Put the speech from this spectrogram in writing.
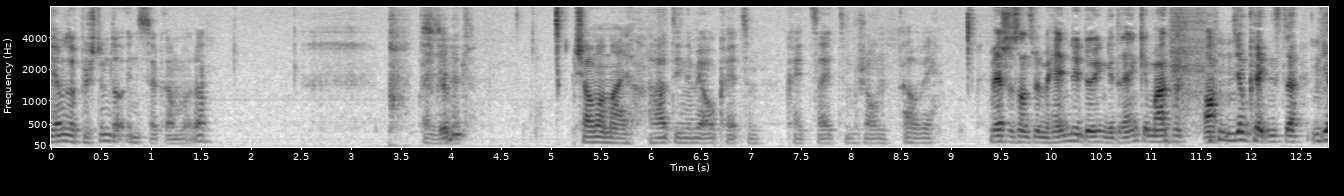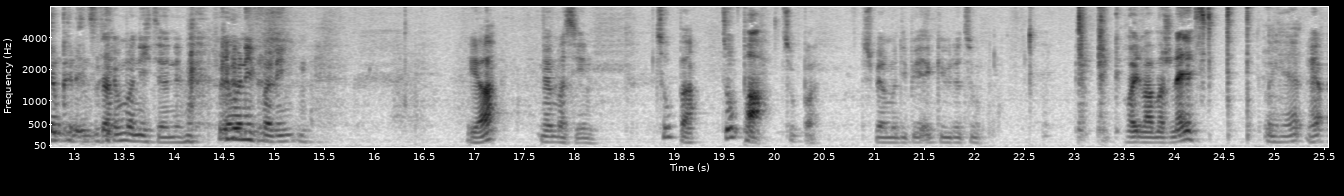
Die haben doch bestimmt auch Instagram, oder? Ich Stimmt. Schauen wir mal. Da hat die nämlich auch keine, zum, keine Zeit zum Schauen. Aber Wärst du sonst mit dem Handy durch ein Getränkemarkt mit, ah, die haben kein Insta, die haben kein Insta. Können wir nicht hernehmen. Können wir nicht verlinken. Ja, Werden wir sehen. super. Super. Super. Sperren wir die Bierecke wieder zu. Heute waren wir schnell. Ja. Ja.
